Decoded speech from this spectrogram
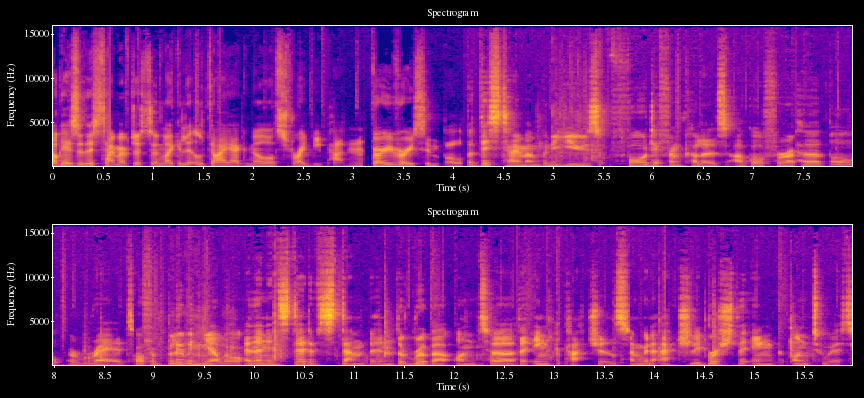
Okay, so this time I've just done like a little diagonal stripy pattern. Very, very simple. But this time I'm gonna use four different colors. I'll go for a purple, a red, go for blue and yellow. And then instead of stamping the rubber onto the ink patches, I'm gonna actually brush the ink onto it.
